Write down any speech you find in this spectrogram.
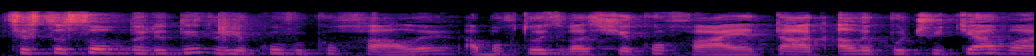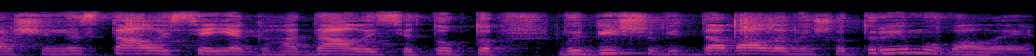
Це стосовно людини, яку ви кохали, або хтось вас ще кохає, так, але почуття ваші не сталися, як гадалися. Тобто ви більше віддавали, ніж отримували.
